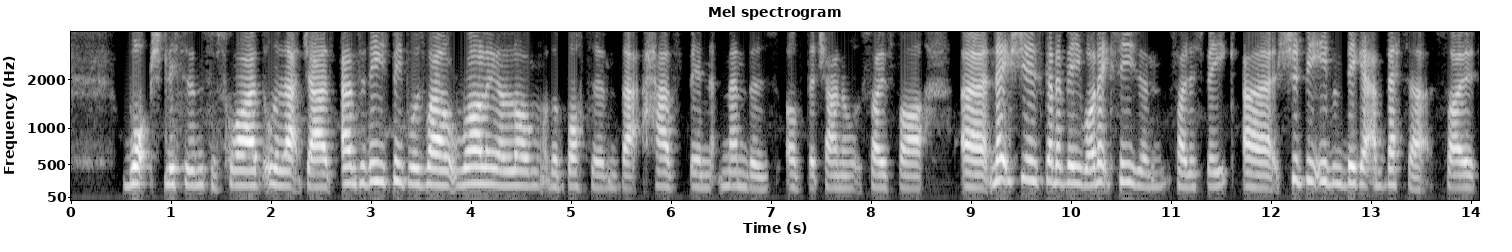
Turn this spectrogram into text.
watched, listened, subscribed, all of that jazz. And to these people as well, rolling along the bottom that have been members of the channel so far. Uh, next year is going to be, well, next season, so to speak, uh, should be even bigger and better. So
